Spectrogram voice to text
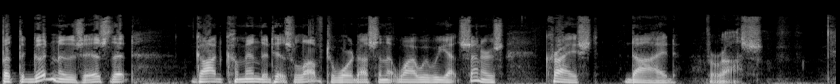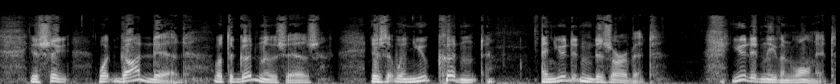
But the good news is that God commended his love toward us and that while we were yet sinners, Christ died for us. You see, what God did, what the good news is, is that when you couldn't and you didn't deserve it, you didn't even want it,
